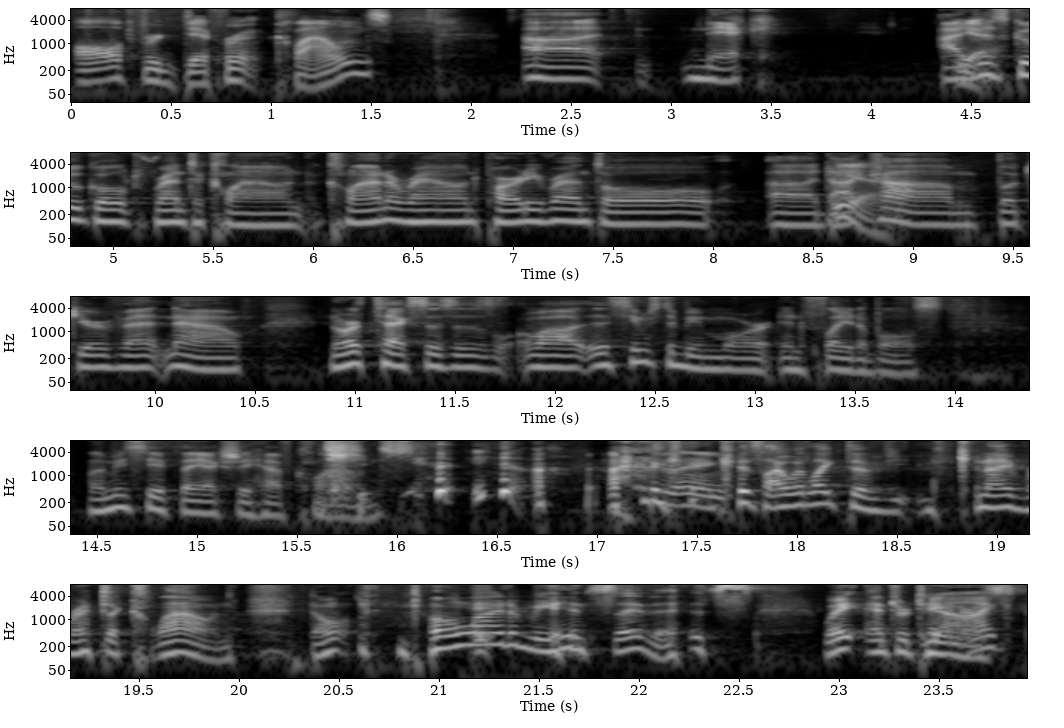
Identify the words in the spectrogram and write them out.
all for different clowns? Uh, Nick. I Yeah. just googled rent a clown, clown around party rental uh, dot Yeah. com. Book your event now. North Texas is well. It seems to be more inflatables. Let me see if they actually have clowns. Yeah, Because I would like to. view- Can I rent a clown? Don't don't lie to me and say this. Wait, No, I, entertainers.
